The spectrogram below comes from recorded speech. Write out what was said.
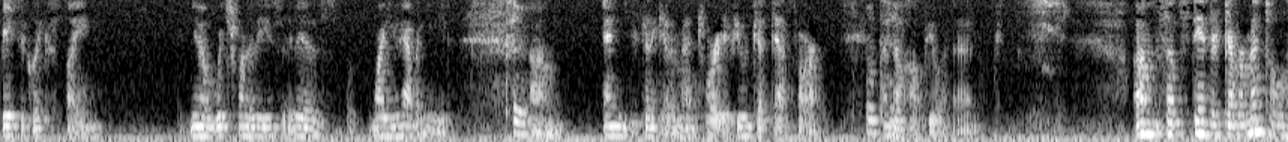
basically explain, you know, which one of these it is, why you have a need. Okay. Um, and you're gonna get a mentor if you would get that far, Okay. and they'll help you with that. Um, substandard governmental,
